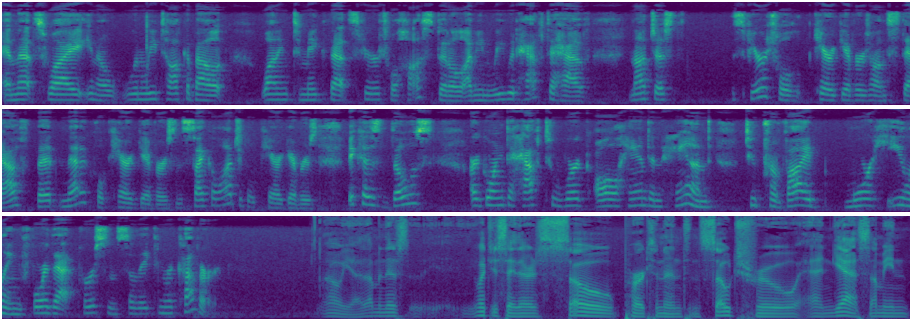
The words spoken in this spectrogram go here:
And that's why, you know, when we talk about wanting to make that spiritual hospital, I mean, we would have to have not just spiritual caregivers on staff, but medical caregivers and psychological caregivers, because those are going to have to work all hand in hand to provide more healing for that person so they can recover. Oh yeah, I mean, there's what you say. There's so pertinent and so true. And yes, I mean,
